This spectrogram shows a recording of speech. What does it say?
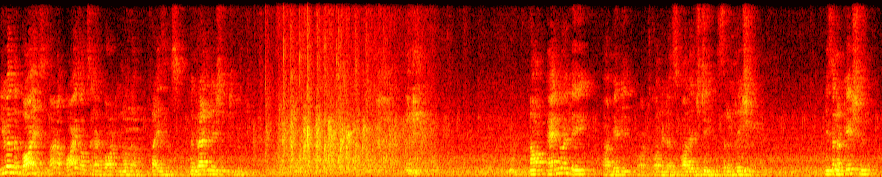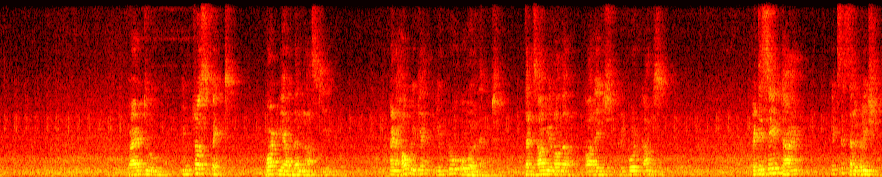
even the boys, a lot of boys also have got you know the prizes. Congratulations to you. Now, annual day, or maybe what call it as college day celebration, is an occasion where to introspect what we have done last year and how we can improve over that. That's how you know the college report comes. At the same time, it's a celebration.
